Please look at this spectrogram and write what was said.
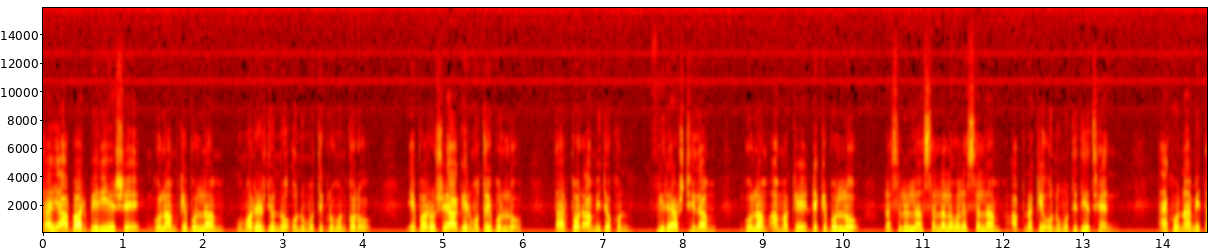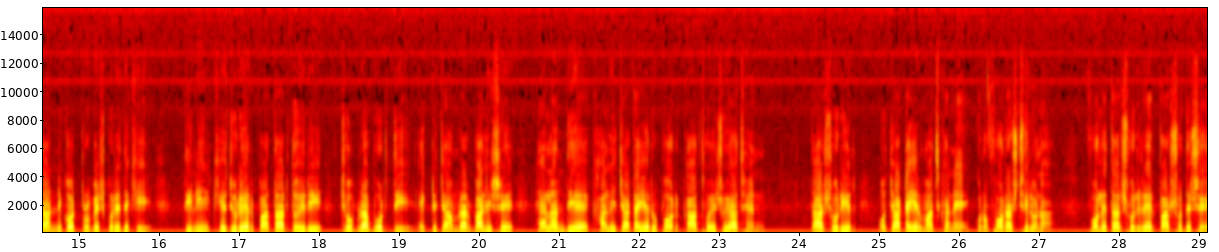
তাই আবার বেরিয়ে এসে গোলামকে বললাম, উমরের জন্য অনুমতি গ্রহণ করো। এবারও সে আগের মতোই বলল। তারপর আমি যখন ফিরে আসছিলাম, গোলাম আমাকে ডেকে বলল, রাসুলুল্লাহ সাল্লাহ আলাইসাল্লাম আপনাকে অনুমতি দিয়েছেন। এখন আমি তার নিকট প্রবেশ করে দেখি, তিনি খেজুরের পাতার তৈরি ছোবড়া ভর্তি, একটি চামড়ার বালিশে হেলান দিয়ে খালি চাটাইয়ের উপর কাত হয়ে শুয়ে আছেন। তার শরীর ও চাটাইয়ের মাঝখানে কোনো ফরাস ছিল না, ফলে তার শরীরের পার্শ্বদেশে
